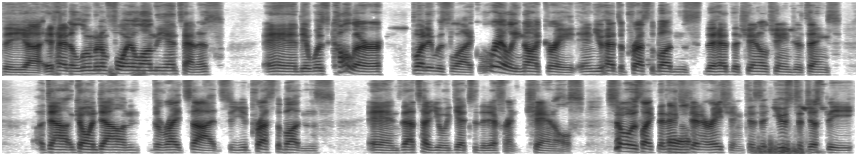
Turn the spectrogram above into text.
the. Uh, it had aluminum foil on the antennas, and it was color, but it was like really not great. And you had to press the buttons that had the channel changer things uh, down going down the right side. So you'd press the buttons, and that's how you would get to the different channels. So it was like the next Yeah. generation because it used to just be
